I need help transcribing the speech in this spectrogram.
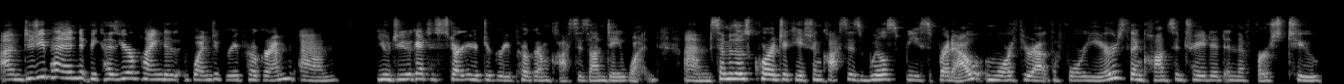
um, DigiPen, because you're applying to one degree program, um, you do get to start your degree program classes on day one. Um, some of those core education classes will be spread out more throughout the four years than concentrated in the first two,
